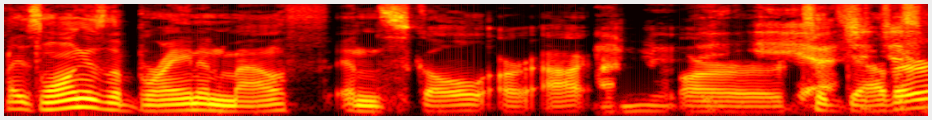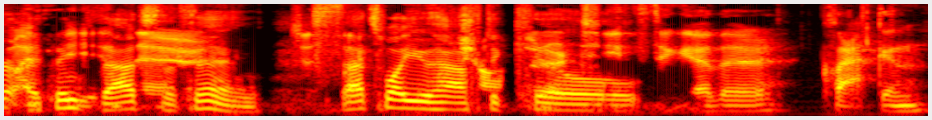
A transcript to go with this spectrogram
as long as the brain and mouth and skull are act, I mean, are yeah, together, I think that's the thing. Just that's like why you have to kill together, clacking,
